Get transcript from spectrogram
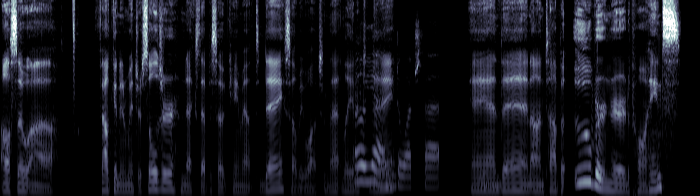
Also uh, Falcon and Winter Soldier next episode came out today, so I'll be watching that later today. Oh today. yeah, I need to watch that. And then on top of uber nerd points,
